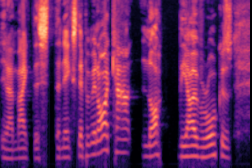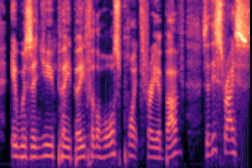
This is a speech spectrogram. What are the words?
you know, make this the next step. I mean, I can't knock the overall because it was a new PB for the horse, 0.3 above. So this race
